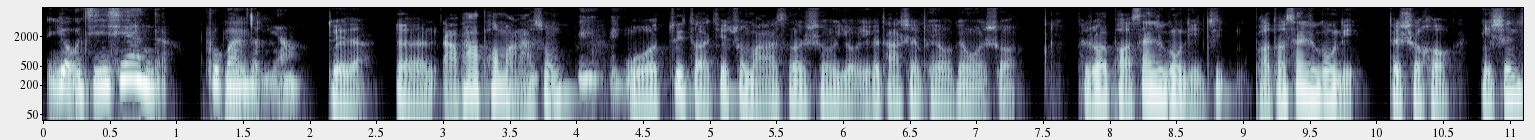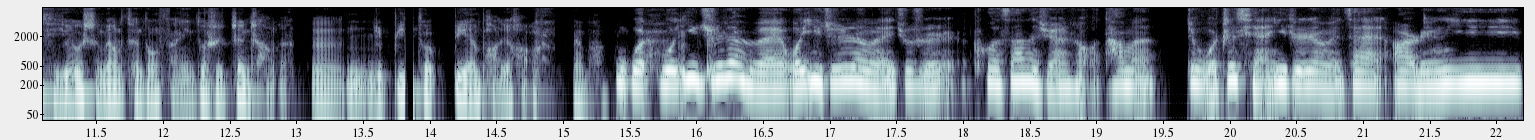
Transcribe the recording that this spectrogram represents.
有极限的，不管怎么样。对的，呃，哪怕跑马拉松，我最早接触马拉松的时候，有一个大神朋友跟我说，他说跑三十公里，跑到三十公里的时候，你身体有什么样的疼痛反应都是正常的，嗯，你就闭头闭眼跑就好了。我我一直认为，我一直认为，就是破三的选手，他们就我之前一直认为，在二零一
